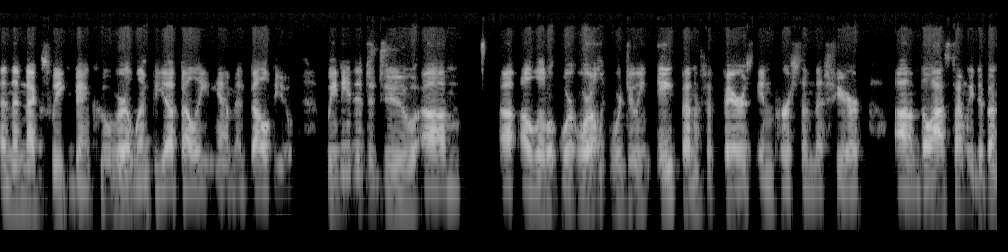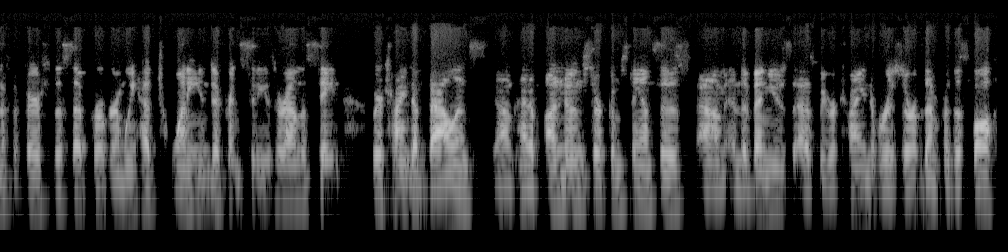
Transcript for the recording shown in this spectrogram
and then next week, Vancouver, Olympia, Bellingham, and Bellevue. We needed to do um, a, a, little, we're, we're, only, we're doing eight benefit fairs in person this year. Um, the last time we did benefit fairs for the SEBB program, we had 20 in different cities around the state we are trying to balance um, kind of unknown circumstances um, and the venues as we were trying to reserve them for this fall.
